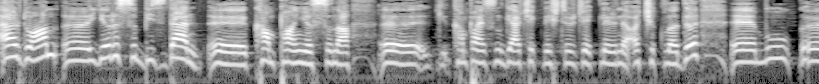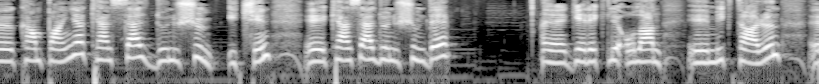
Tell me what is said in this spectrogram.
Erdoğan e, yarısı bizden e, kampanyasına e, kampanyasını gerçekleştireceklerini açıkladı. E, bu e, kampanya kentsel dönüşüm için e, kentsel dönüşümde e, gerekli olan e, miktarın e,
